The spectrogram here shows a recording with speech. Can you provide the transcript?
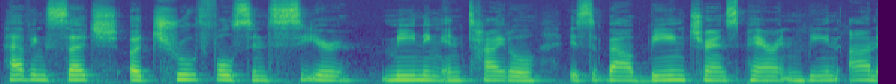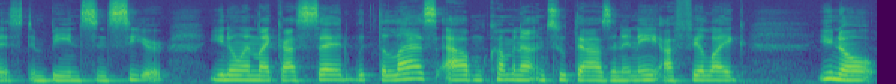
having such a truthful, sincere meaning and title, it's about being transparent and being honest and being sincere. You know, and like I said, with the last album coming out in 2008, I feel like, you know,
